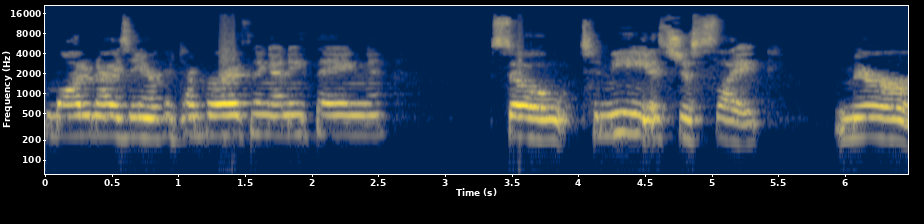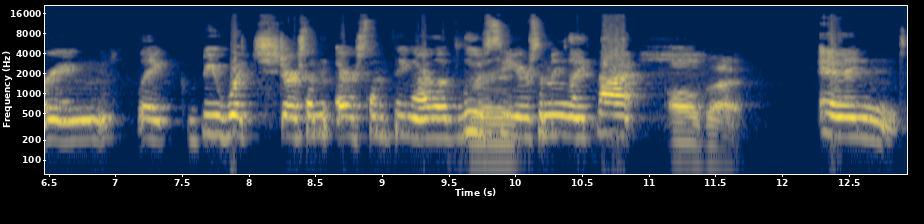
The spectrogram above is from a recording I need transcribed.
modernizing or contemporizing anything so to me it's just like mirroring like bewitched or some or something i love lucy Right. or something like that all of that. and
